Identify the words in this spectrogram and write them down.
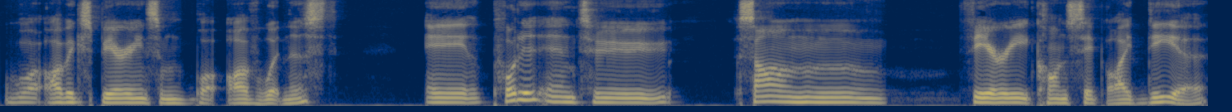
what I've experienced and what I've witnessed and put it into some theory, concept, idea,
